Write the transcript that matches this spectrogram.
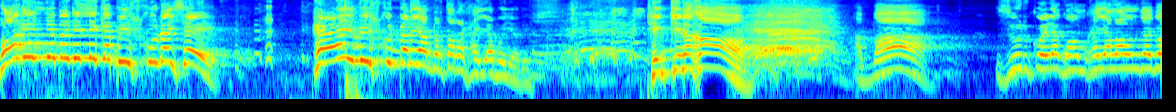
হগিন নিবে দিল্লিকে বিস্কুট আইছে। হেই বিস্কুট বেড়ে আপনার তারা খাইয়া বইয়া দিস ঠিক কিনা ক আব্বা জোর কইরা গম খাইয়া লাউন যাইব।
